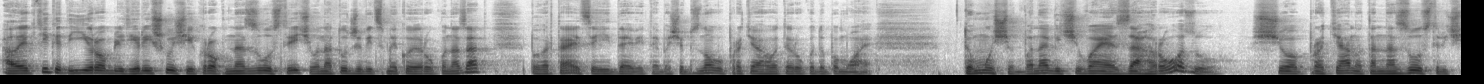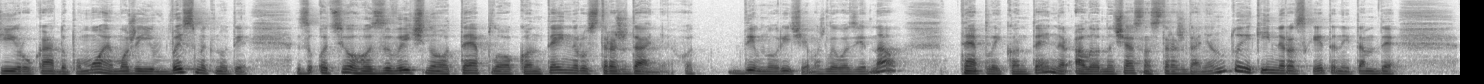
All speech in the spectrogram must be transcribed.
Але як тільки її роблять рішучий крок назустріч, вона тут же відсмикує руку назад, повертається і йде від тебе, щоб знову протягувати руку допомоги. Тому що вона відчуває загрозу, що протягнута назустріч її рука допомоги може її висмикнути з оцього звичного теплого контейнеру страждання. От дивну річ я, можливо, з'єднав. Теплий контейнер, але одночасно страждання. Ну, той, який не розхитаний, там, де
